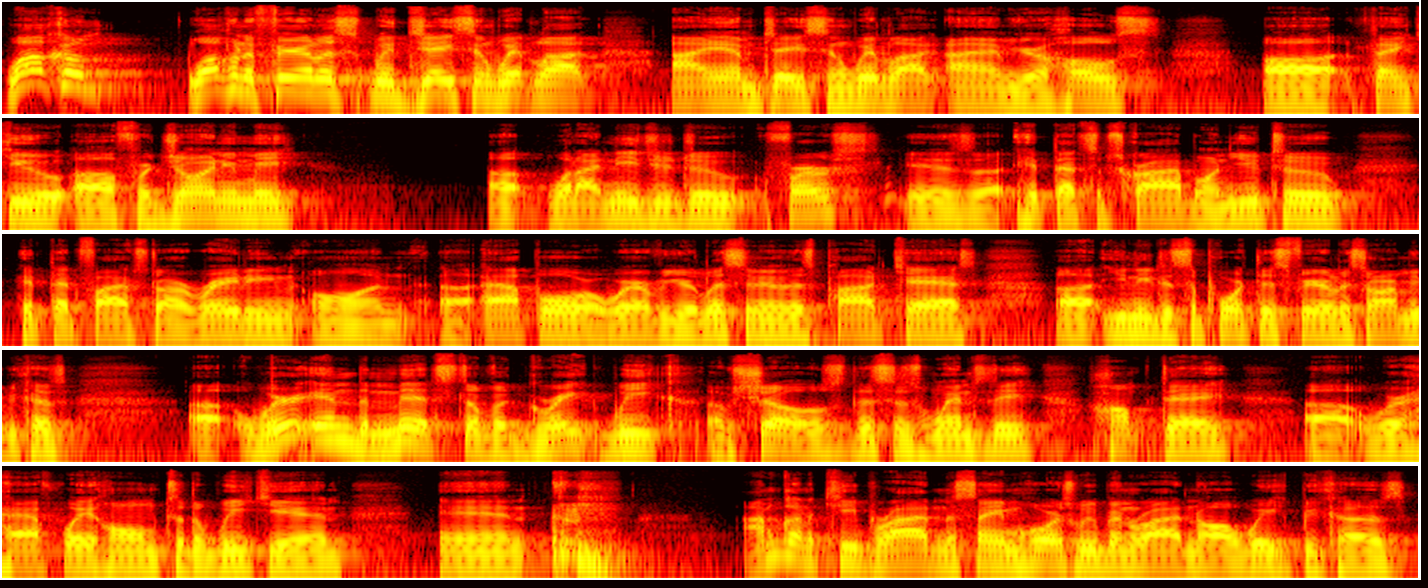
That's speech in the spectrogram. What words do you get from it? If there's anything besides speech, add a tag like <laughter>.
Welcome, welcome to Fearless with Jason Whitlock. I am Jason Whitlock. I am your host. Uh, thank you uh, for joining me. Uh, what I need you to do first is uh, hit that subscribe on YouTube, hit that five star rating on uh, Apple or wherever you're listening to this podcast. Uh, you need to support this Fearless Army because we're in the midst of a great week of shows. This is Wednesday, Hump Day. Uh, we're halfway home to the weekend, and <clears throat> I'm going to keep riding the same horse we've been riding all week because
